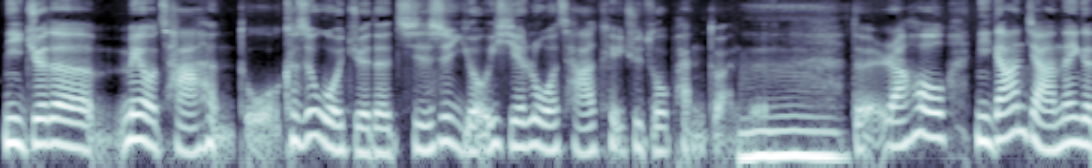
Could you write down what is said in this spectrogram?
你觉得没有差很多，可是我觉得其实是有一些落差可以去做判断的。嗯，对。然后你刚刚讲的那个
